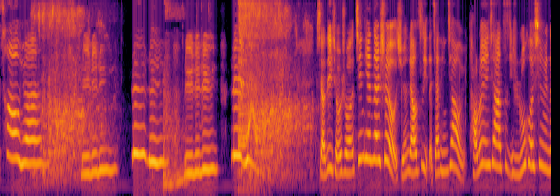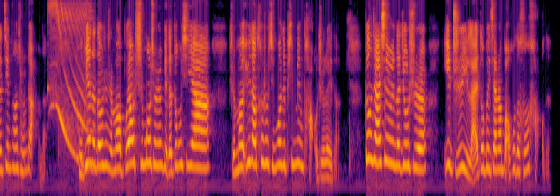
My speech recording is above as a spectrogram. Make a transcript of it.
草原，绿绿绿绿绿绿绿绿绿。小地球说，今天在舍友群聊自己的家庭教育，讨论一下自己是如何幸运的健康成长的。普遍的都是什么不要吃陌生人给的东西呀，什么遇到特殊情况就拼命跑之类的。更加幸运的就是。一直以来都被家长保护的很好的。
